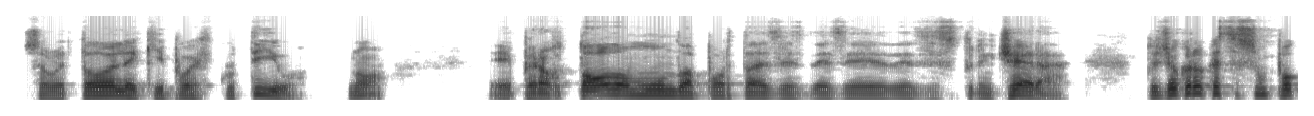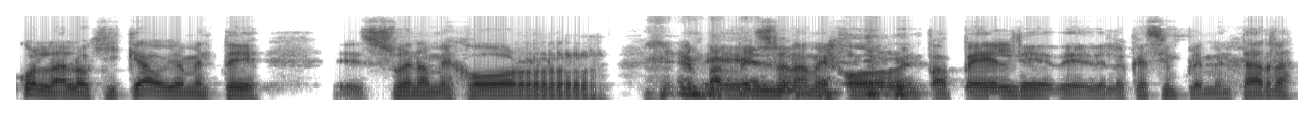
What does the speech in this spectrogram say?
sobre todo el equipo ejecutivo, ¿no? Eh, pero todo mundo aporta desde, desde, desde su trinchera. Entonces yo creo que esta es un poco la lógica, obviamente eh, suena mejor en eh, papel, suena mejor en papel de, lo que es implementarla,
